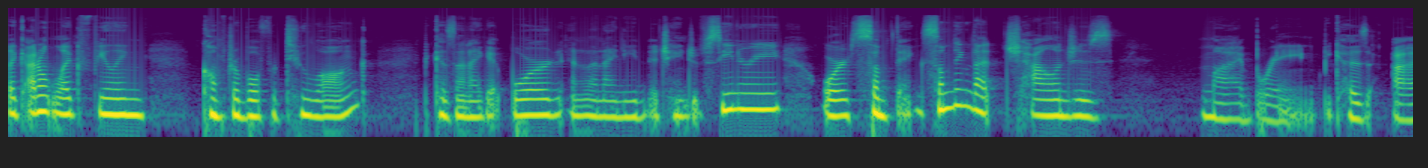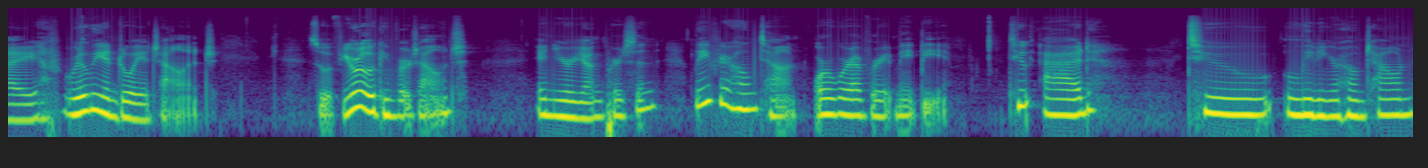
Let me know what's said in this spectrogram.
like I don't like feeling comfortable for too long because then I get bored and then I need a change of scenery or something. Something that challenges my brain because I really enjoy a challenge. So if you're looking for a challenge and you're a young person, leave your hometown or wherever it may be. To add to leaving your hometown,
